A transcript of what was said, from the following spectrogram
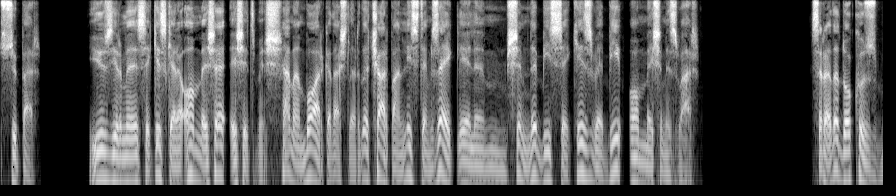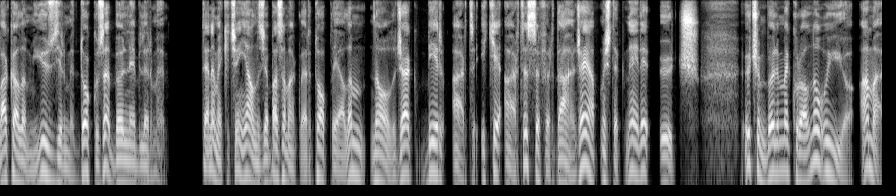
süper. 128 kere 15'e eşitmiş. Hemen bu arkadaşları da çarpan listemize ekleyelim. Şimdi bir 8 ve bir 15'imiz var. Sırada 9. Bakalım 129'a bölünebilir mi? Denemek için yalnızca basamakları toplayalım. Ne olacak? 1 artı 2 artı 0. Daha önce yapmıştık. Neydi? 3. 3'ün bölünme kuralına uyuyor ama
